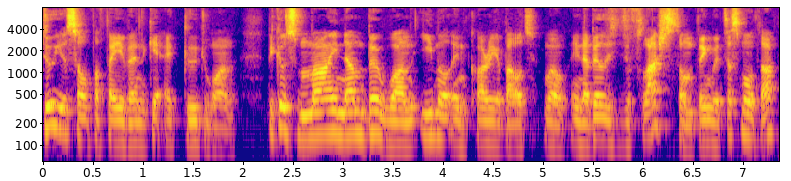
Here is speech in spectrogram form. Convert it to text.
do yourself a favor and get a good one. Because my number one email inquiry about, well, inability to flash something with Tasmota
